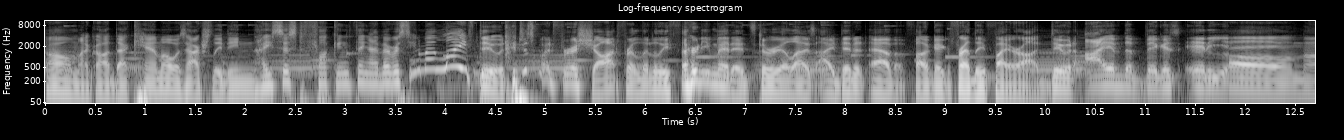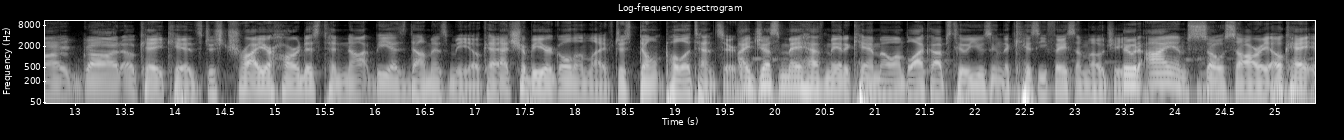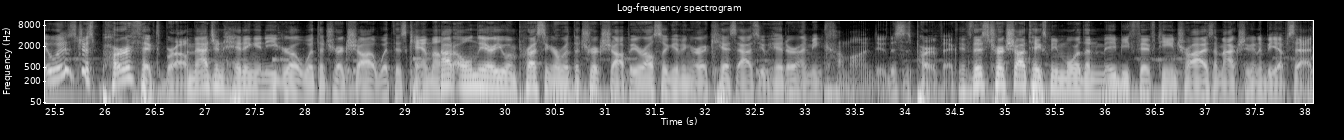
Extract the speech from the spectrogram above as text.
Oh my god, that camo was actually the nicest fucking thing I've ever seen in my life, dude. I just went for a shot for literally 30 minutes to realize I didn't have a fucking friendly fire on. Dude, I am the biggest idiot. Oh my god. Okay, kids, just try your hardest to not be as dumb as me, okay? That should be your goal in life. Just don't pull a Tenser. I just may have made a camo on Black Ops 2 using the kissy face emoji. Dude, I am so sorry, okay? It was just perfect, bro. Imagine hitting an e-girl with a trick shot with this camo. Not only are you impressing her with the trick shot, but you're also giving her a kiss as you hit her. I mean, come on, dude. This is perfect. If this trick shot takes me more than maybe 15 tries, I'm actually going to be upset.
